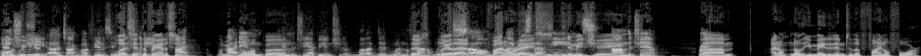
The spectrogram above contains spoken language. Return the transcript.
And should we we, should- uh, talk about fantasy? Let's hit I the mean, fantasy. I, Let me I pull didn't up. Uh, win the championship, but I did win the final week. look at that. So Final I race. guess that means Timmy G. I'm the champ, right? um, I don't know that you made it into the final four.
